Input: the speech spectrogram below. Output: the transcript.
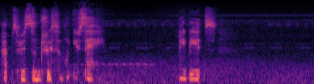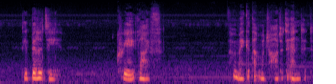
Perhaps there is some truth in what you say. Maybe it's the ability create life that would make it that much harder to end it.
